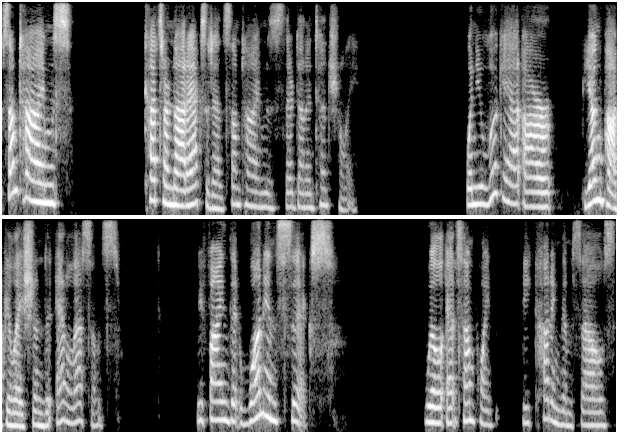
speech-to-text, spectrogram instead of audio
sometimes cuts are not accidents, sometimes they're done intentionally. When you look at our young population, the adolescents, we find that one in six will at some point be cutting themselves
